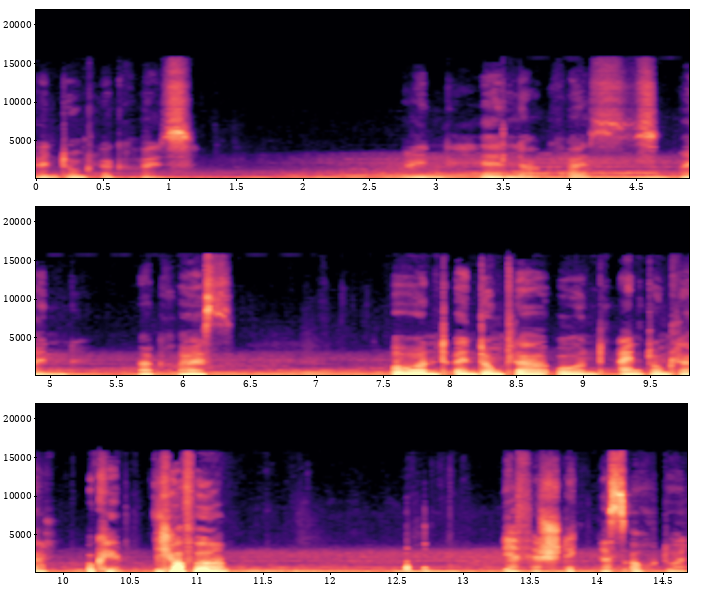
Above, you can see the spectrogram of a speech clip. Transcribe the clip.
ein dunkler Kreis. Ein heller Kreis. Ein heller Kreis. Und ein dunkler und ein dunkler. Okay, ich hoffe, er versteckt das auch dort.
